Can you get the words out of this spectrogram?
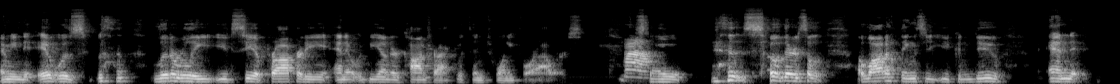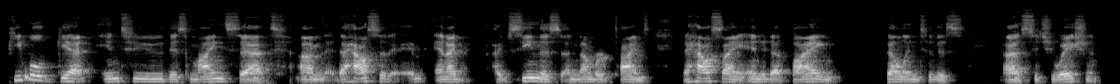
I mean, it was literally you'd see a property and it would be under contract within 24 hours. Wow. So, so there's a, a lot of things that you can do. And people get into this mindset. Um, the house that, and I've, I've seen this a number of times, the house I ended up buying fell into this uh, situation.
